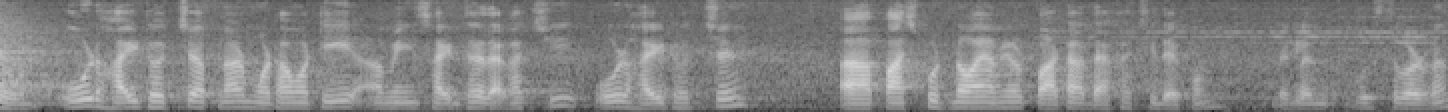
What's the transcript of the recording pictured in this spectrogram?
দেখুন, ওর হাইট হচ্ছে আপনার মোটামুটি, আমি সাইড থেকে দেখাচ্ছি, ওর হাইট হচ্ছে পাঁচ ফুট নয়, আমি ওর পাটা দেখাচ্ছি, দেখুন দেখলেন বুঝতে পারবেন।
